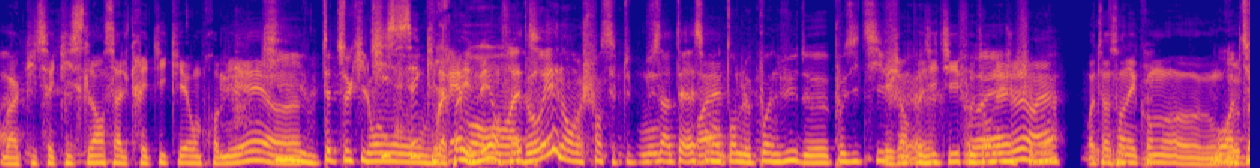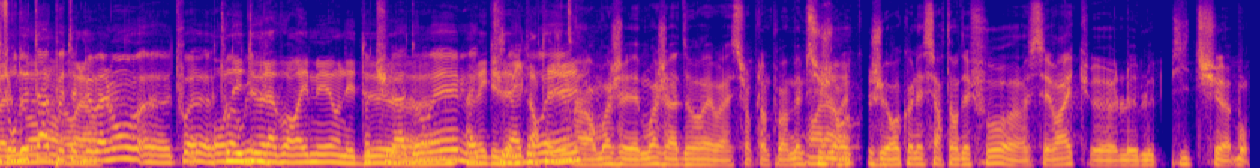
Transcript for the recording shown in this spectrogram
Bah, qui c'est qui se lance à le critiquer en premier Qui- euh, Peut-être ceux qui l'ont qui c'est qui l'a pas vraiment aimé, en fait adoré. Non, je pense que c'est peut-être plus Ou- intéressant ouais. d'entendre le point de vue de positif. Des gens euh, positifs autour ouais, du je jeu, ouais. De toute façon, on est con. Bon, un petit tour de table peut-être globalement. euh, toi, on toi, est oui. deux à l'avoir aimé, on est Toi, deux tu l'as adoré, euh, mec, avec tu des avis partagés. Alors moi j'ai moi j'ai adoré ouais, sur plein de points. Même si je, je reconnais certains défauts, euh, c'est vrai que le, le pitch, euh, bon,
